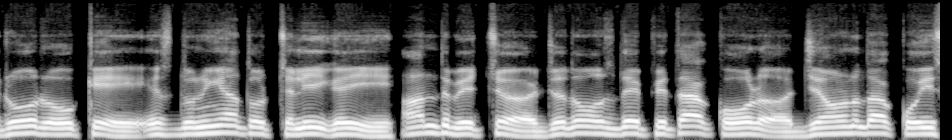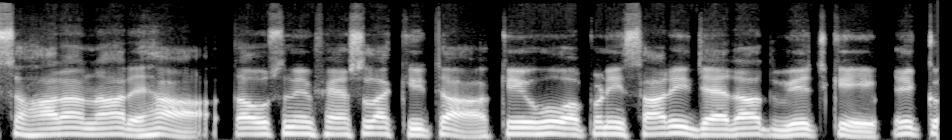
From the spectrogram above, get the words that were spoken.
ਰੋ ਰੋ ਕੇ ਇਸ ਦੁਨੀਆ ਤੋਂ ਚਲੀ ਗਈ। ਅੰਤ ਵਿੱਚ ਜਦੋਂ ਉਸ ਦੇ ਪਿਤਾ ਕੋਲ ਜਿਉਣ ਦਾ ਕੋਈ ਸਹਾਰਾ ਨਾ ਰਿਹਾ, ਤਾਂ ਉਸਨੇ ਫੈਸਲਾ ਕੀਤਾ ਕਿ ਉਹ ਆਪਣੀ ਸਾਰੀ ਜਾਇਦਾਦ ਵੇਚ ਕੇ ਇੱਕ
